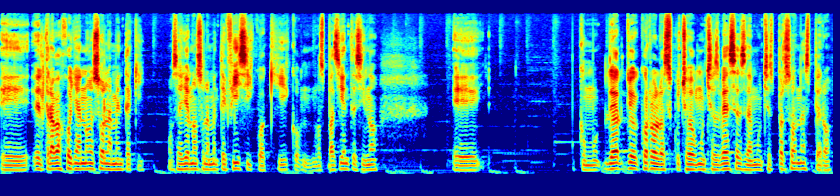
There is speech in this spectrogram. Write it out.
eh, el trabajo ya no es solamente aquí, o sea, ya no solamente físico aquí con los pacientes, sino... Eh, como yo, yo lo he escuchado muchas veces de muchas personas, pero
